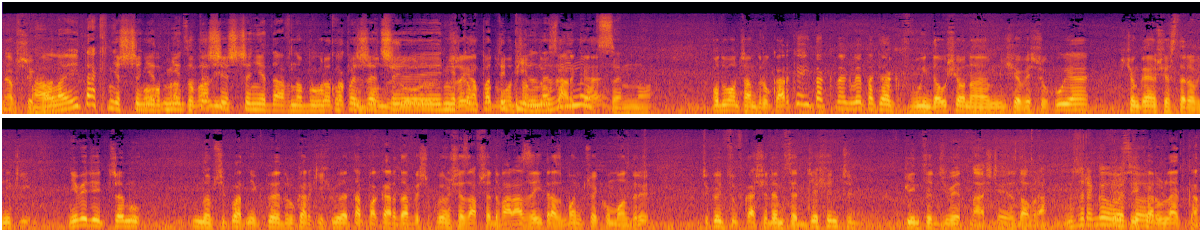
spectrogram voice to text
na przykład. Ale i tak jeszcze nie, nie, też jeszcze niedawno było kupę rzeczy Bonjour, że ja niekompatybilne z. Linuxem. No. podłączam drukarkę i tak nagle, tak jak w Windowsie, ona mi się wyszukuje, ściągają się sterowniki. Nie wiedzieć czemu na przykład niektóre drukarki Hewletta Packarda wyszukują się zawsze dwa razy i teraz bądź człowieku mądry, czy końcówka 710 czy 519 jest dobra. Z To reguły, jest to, ruletka.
